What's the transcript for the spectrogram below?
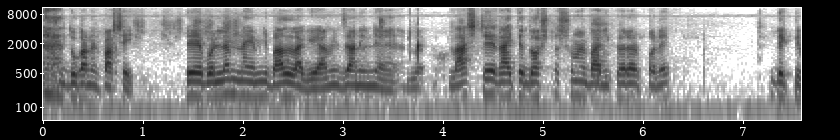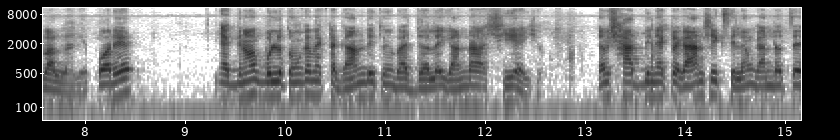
দোকানের পাশেই। তো বললাম, না, এমনি ভালো লাগে, আমি জানি না। লাস্টে রাইতে দশটার সময় বাড়ি ফেরার পরে দেখতে ভালো লাগে। পরে একদিন আমাকে বলল, তোমাকে আমি একটা গান দিই, তুমি বাদ এই গানটা শিখে আইসো। আমি সাত দিন একটা গান শিখছিলাম, গানটা হচ্ছে,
